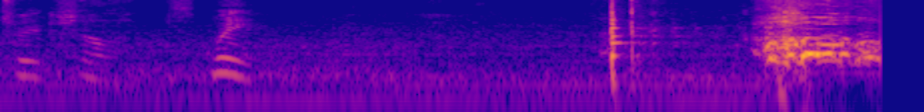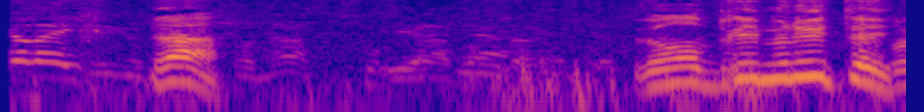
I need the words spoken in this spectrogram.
Trick shots. Wait. Ja. We op drie minuten.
